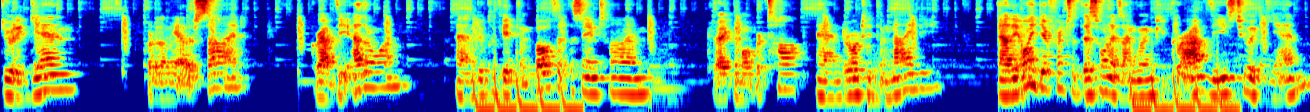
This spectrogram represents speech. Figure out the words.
Do it again, put it on the other side, grab the other one, and duplicate them both at the same time, drag them over top, and rotate them 90. Now the only difference with this one is I'm going to grab these two again,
